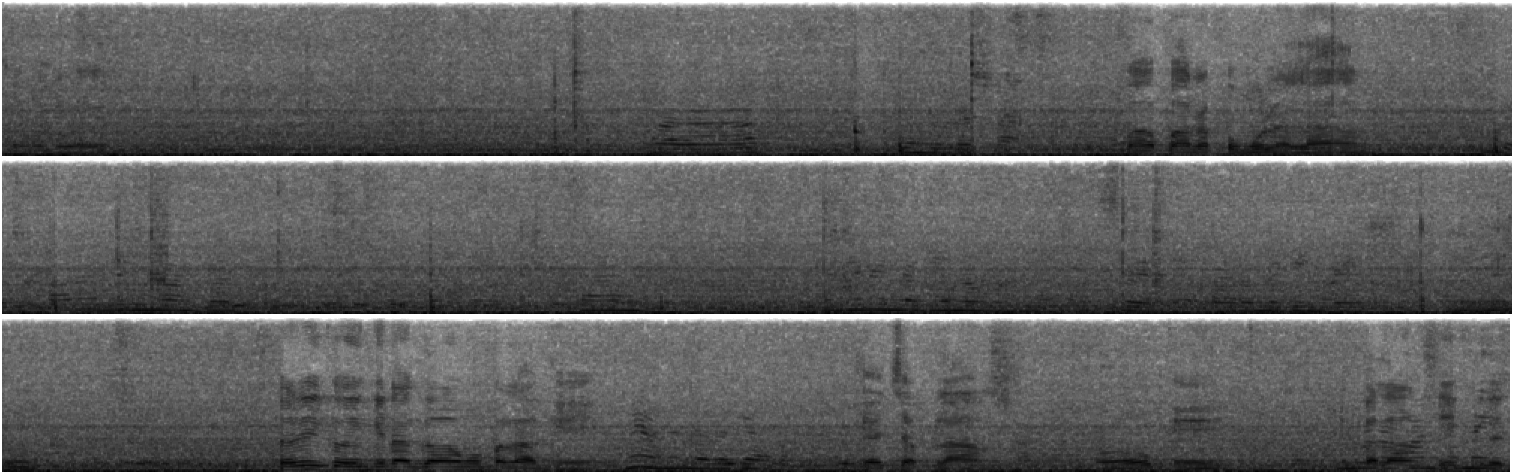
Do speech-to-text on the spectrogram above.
So, haluin. Para pumula siya. Pa, para pumula lang. Hindi, para din lang ganito. Parang, pwede rin lagyan ng ano, sweta para maging red. Mm. Pero ikaw yung ginagawa mo palagi, Ngayon, nilalagyan ko. ketchup lang. Okay. Yung pala ang secret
